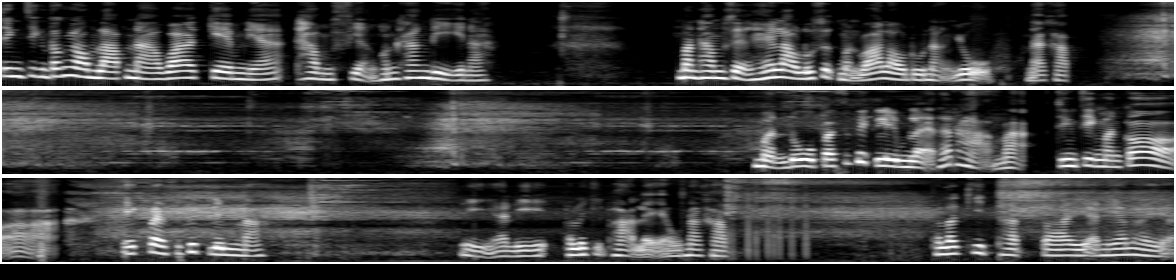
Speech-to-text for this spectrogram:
จริง ๆ ต้องยอมรับนะว่าเกมเนี้ยทำเสียงค่อนข้างดีนะ มันทำเสียงให้เรารู้สึกเหมือนว่าเราดูหนังอยู่นะครับ เหมือนดู Pacific Rim แหละถ้าถามอะ่ะ จริง ๆ มันก็เอ่า X Pacific Rim นะ นี่อันนี้ภารกิจผ่านแล้วนะครับ ภารกิจถัดไปอันนี้อะไรอะ่ะ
